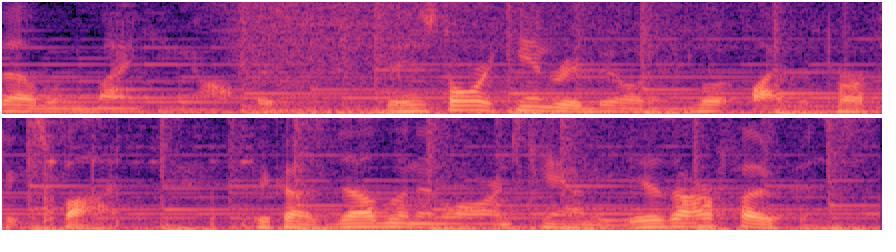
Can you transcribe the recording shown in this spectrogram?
Dublin banking office, the historic Henry building looked like the perfect spot because Dublin and Laurens County is our focus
